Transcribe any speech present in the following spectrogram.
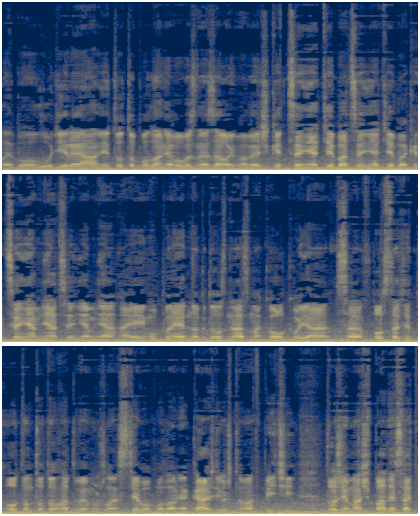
Lebo ľudí reálne toto podľa mňa vôbec nezaujíma, vieš, keď cenia teba, cenia teba, keď cenia mňa, cenia mňa a je im úplne jedno, kto z nás má koľko. Ja sa v podstate o tomto dohadujem už len s tebou, podľa mňa každý už to má v piči. To, že máš v 50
